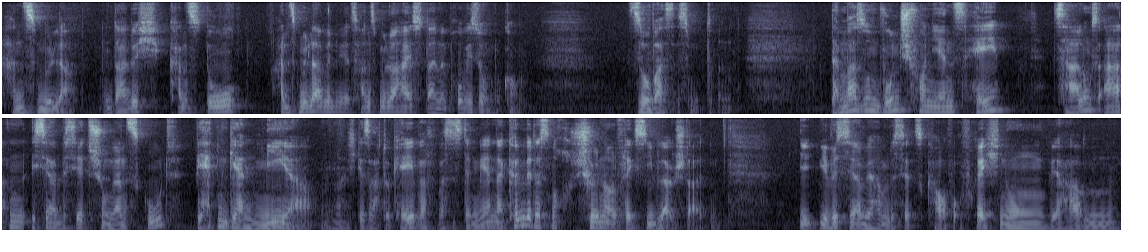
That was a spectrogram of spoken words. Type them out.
Hans Müller. Und dadurch kannst du Hans Müller, wenn du jetzt Hans Müller heißt, deine Provision bekommen. Sowas ist mit drin. Dann war so ein Wunsch von Jens, hey, Zahlungsarten ist ja bis jetzt schon ganz gut. Wir hätten gern mehr. Und dann habe ich gesagt, okay, was, was ist denn mehr? Da können wir das noch schöner und flexibler gestalten. Ihr, ihr, wisst ja, wir haben bis jetzt Kauf auf Rechnung, wir haben.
